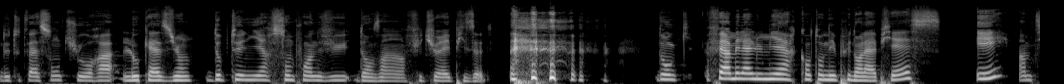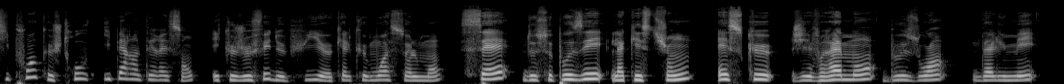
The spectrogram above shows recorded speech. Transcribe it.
De toute façon, tu auras l'occasion d'obtenir son point de vue dans un futur épisode. Donc, fermer la lumière quand on n'est plus dans la pièce. Et un petit point que je trouve hyper intéressant et que je fais depuis euh, quelques mois seulement, c'est de se poser la question est-ce que j'ai vraiment besoin d'allumer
